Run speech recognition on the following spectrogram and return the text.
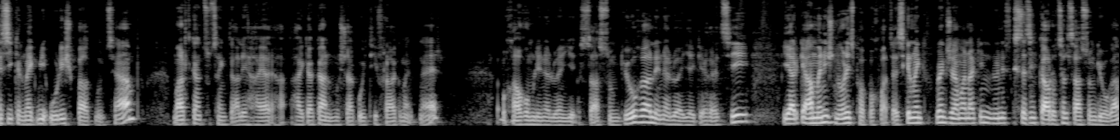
այսինքն մենք մի ուրիշ պատմությամբ մարդկանց ցույց ենք տալի հայ, հայկական մշակույթի ֆրագմենտներ խաղում լինելու են Սասուն գյուղը, լինելու է եկեղեցի, իհարկե ամեն ինչ նորից փոփոխված է։ Այսինքն մենք մենք ժամանակին նույնիսկ սկսեցինք կառուցել Սասուն գյուղը։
